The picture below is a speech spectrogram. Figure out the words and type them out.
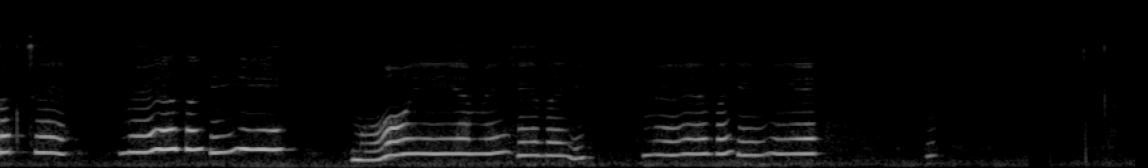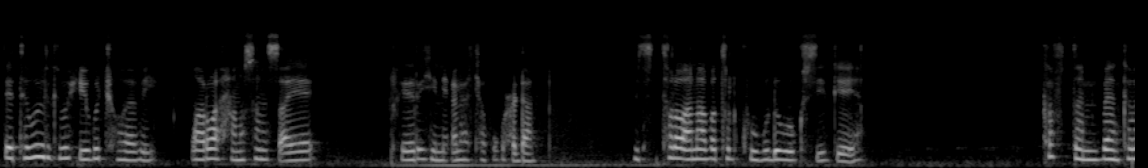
tagtee meeday mooye meeday meeday deeta wiilkii wuxuu iigu jawaabay waar waad xanuunsanaysaayee reerihiini cilaaja kugu xidhaan mise talow anaaba talkuugu dhowow ku sii geeya. Kaftan ka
